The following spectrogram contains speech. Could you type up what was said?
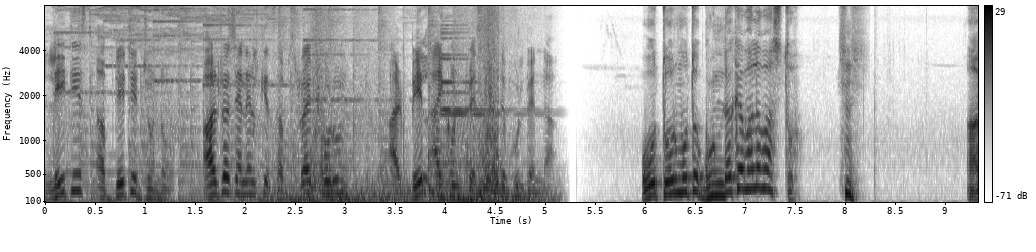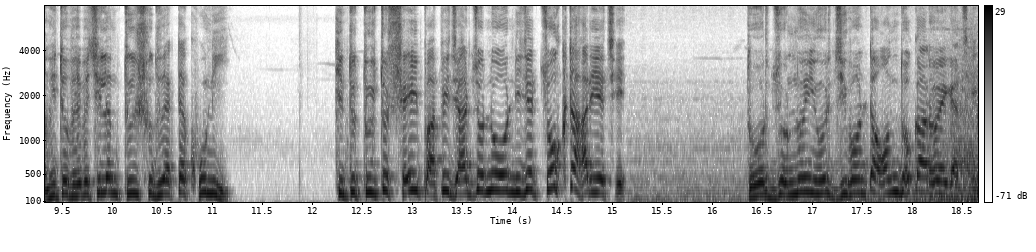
লেটেস্ট আপডেটের জন্য আলট্রা চ্যানেলকে সাবস্ক্রাইব করুন আর বেল আইকন প্রেস করতে ভুলবেন না। ও তোর মতো গুন্ডাকে ভালোবাসত। আমি তো ভেবেছিলাম তুই শুধু একটা খুনি। কিন্তু তুই তো সেই পাপি যার জন্য ওর নিজের চোখটা হারিয়েছে। তোর জন্যই ওর জীবনটা অন্ধকার হয়ে গেছে।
